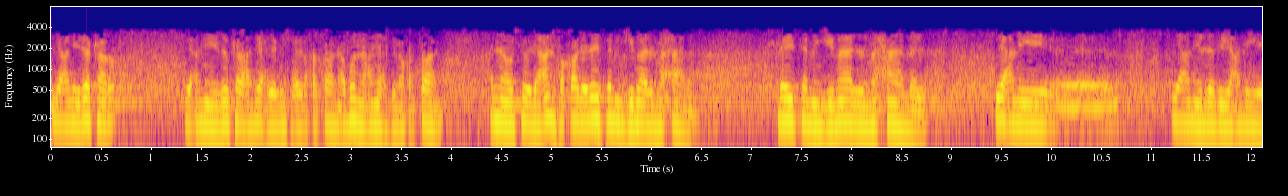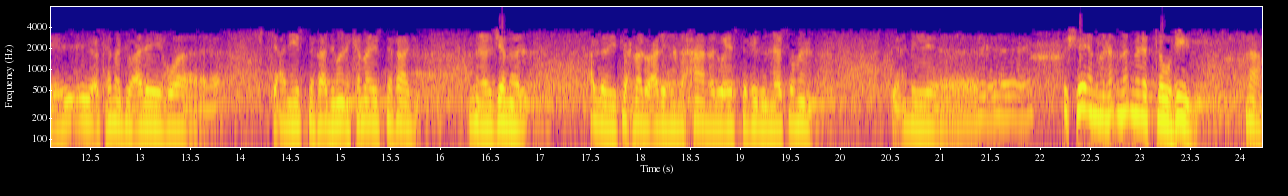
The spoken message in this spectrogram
يعني ذكر يعني ذكر عن يحيى بن سعيد القطان أظن عن يحيى بن القطان أنه سئل عنه فقال ليس من جمال المحامل. ليس من جمال المحامل. يعني آه، يعني الذي يعني يعتمد عليه و يعني يستفاد منه كما يستفاد من الجمل الذي تحمل عليه المحامل ويستفيد الناس منه. يعني آه، شيء من من التوهين. نعم.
